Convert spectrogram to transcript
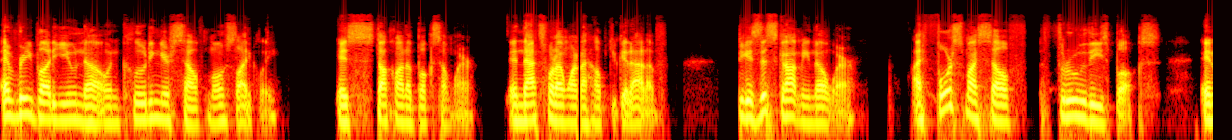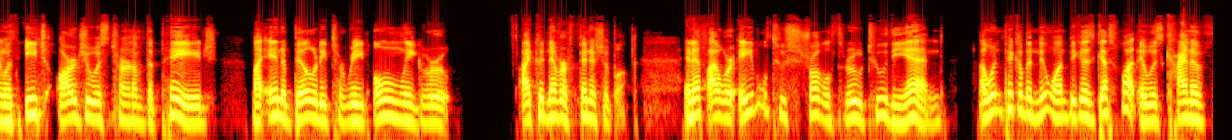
Everybody you know, including yourself most likely, is stuck on a book somewhere. And that's what I want to help you get out of because this got me nowhere. I forced myself through these books, and with each arduous turn of the page, my inability to read only grew. I could never finish a book. And if I were able to struggle through to the end, I wouldn't pick up a new one because guess what? It was kind of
